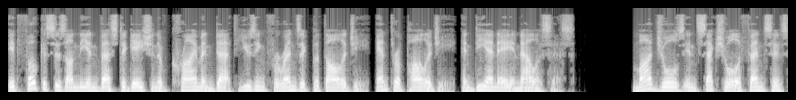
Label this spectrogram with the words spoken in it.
It focuses on the investigation of crime and death using forensic pathology, anthropology, and DNA analysis. Modules in sexual offences,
